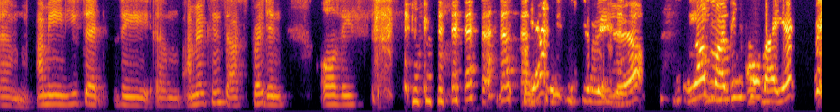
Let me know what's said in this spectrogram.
um I mean you said the um Americans are spreading all this yeah. yeah. Love my people by yeah.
